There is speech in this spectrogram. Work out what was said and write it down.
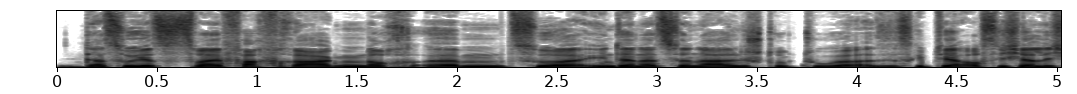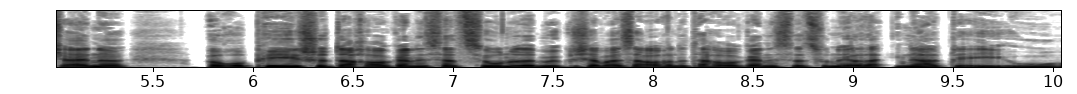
Dazu jetzt zwei Fachfragen noch ähm, zur internationalen Struktur. Also es gibt ja auch sicherlich eine europäische Dachorganisation oder möglicherweise auch eine Dachorganisation innerhalb der EU.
